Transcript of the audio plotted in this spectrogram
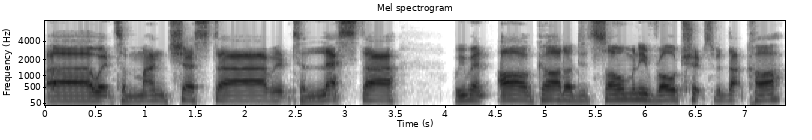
uh, went to Manchester, went to Leicester. We went, oh God, I did so many road trips with that car.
